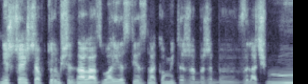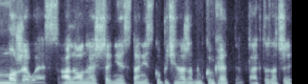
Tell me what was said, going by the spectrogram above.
nieszczęścia, w którym się znalazła, jest, jest znakomity, żeby, żeby wylać morze łez, ale ona jeszcze nie jest w stanie skupić się na żadnym konkretnym, tak? To znaczy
